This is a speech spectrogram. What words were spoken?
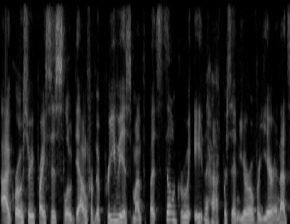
Uh, grocery prices slowed down from the previous month, but still grew 8.5% year over year. And that's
